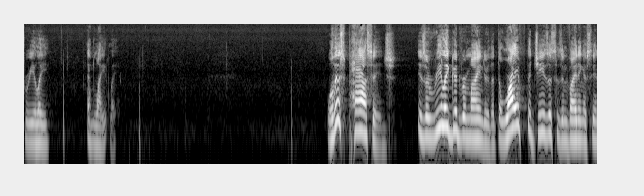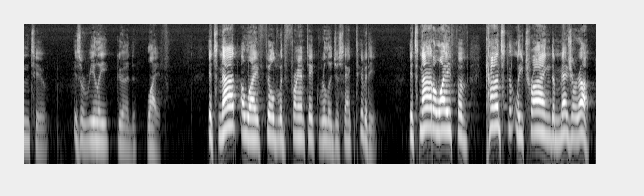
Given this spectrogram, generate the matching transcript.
freely and lightly. Well, this passage is a really good reminder that the life that Jesus is inviting us into is a really good life. It's not a life filled with frantic religious activity. It's not a life of constantly trying to measure up.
